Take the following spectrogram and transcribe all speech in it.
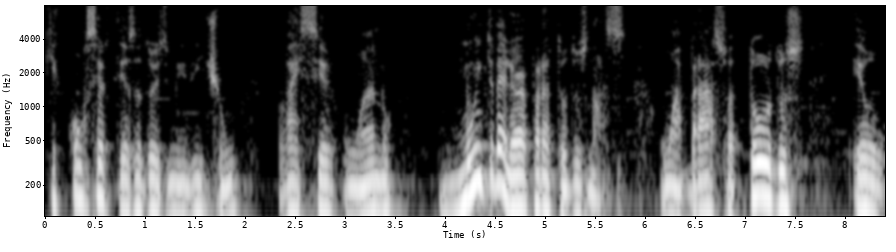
que com certeza 2021 vai ser um ano muito melhor para todos nós. Um abraço a todos. Eu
